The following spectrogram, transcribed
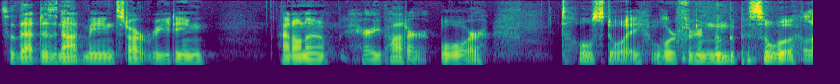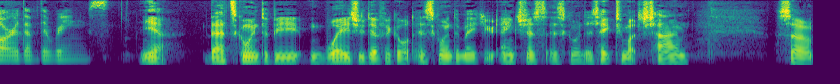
So that does not mean start reading, I don't know, Harry Potter or Tolstoy or Fernando Pessoa. Lord of the Rings. Yeah, that's going to be way too difficult. It's going to make you anxious. It's going to take too much time. So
